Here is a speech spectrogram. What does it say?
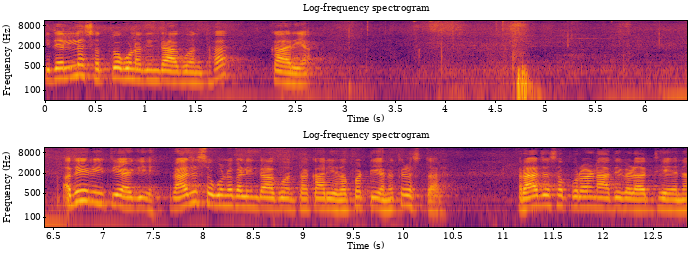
ಇದೆಲ್ಲ ಸತ್ವಗುಣದಿಂದ ಆಗುವಂತಹ ಕಾರ್ಯ. ಅದೇ ರೀತಿಯಾಗಿ ರಾಜಸ ಗುಣಗಳಿಂದ ಆಗುವಂಥ ಕಾರ್ಯದ ಪಟ್ಟಿಯನ್ನು ತಿಳಿಸ್ತಾರೆ. ರಾಜಸ ಪುರಾಣಾದಿಗಳ ಅಧ್ಯಯನ,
